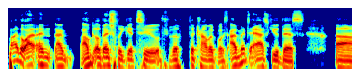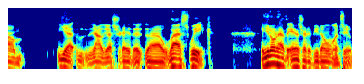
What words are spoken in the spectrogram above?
By the way, and I, I'll eventually get to the, the comic books. I meant to ask you this, um, yeah, now yesterday, the, uh, last week. You don't have to answer it if you don't want to,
